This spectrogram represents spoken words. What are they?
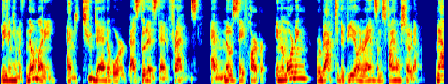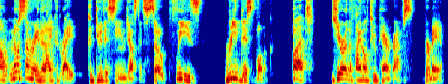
leaving him with no money and two dead or as good as dead friends, and no safe harbor. In the morning, we're back to DeVito and Ransom's final showdown. Now, no summary that I could write could do this scene justice, so please read this book. But here are the final two paragraphs, verbatim.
